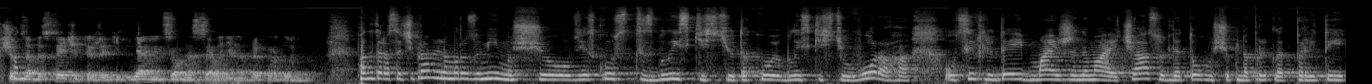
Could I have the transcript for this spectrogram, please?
щоб Пане- забезпечити життєдіяльність цього населення на прикордоні. Пане Тарасе, чи правильно ми розуміємо, що в зв'язку з, з близькістю, такою близькістю ворога, у цих людей майже немає часу для того, щоб, наприклад, перейти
